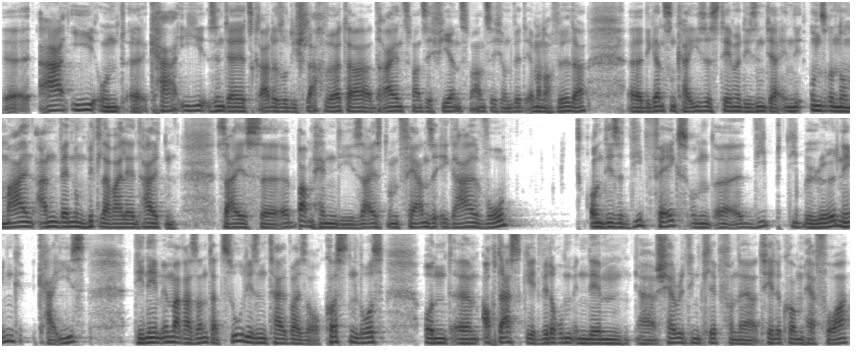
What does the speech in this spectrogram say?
äh, AI und äh, KI sind ja jetzt gerade so die Schlagwörter 23, 24 und wird immer noch wilder. Äh, die ganzen KI-Systeme, die sind ja in unseren normalen Anwendungen mittlerweile enthalten. Sei es äh, beim Handy, sei es beim Fernseher, egal wo. Und diese Deepfakes und äh, Deep, Deep Learning KIs, die nehmen immer rasanter zu, die sind teilweise auch kostenlos. Und ähm, auch das geht wiederum in dem äh, Sheraton-Clip von der Telekom hervor.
